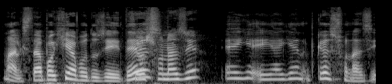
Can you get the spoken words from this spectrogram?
Μάλιστα, αποχή από τους διαιτητές. Ποιος φωνάζει; Ε, Αγία... Ποιος φωνάζει;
